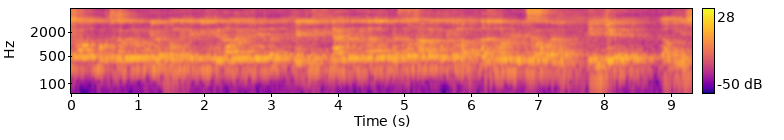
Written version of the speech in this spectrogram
കിട്ടാവുന്ന കുറച്ച് കവിതകൾ കൂടി വേണമെങ്കിൽ കെ പി ജിക്ക് എഴുതാമായിരുന്നില്ലേ എന്ന് കെ പി ജിക്ക് ജ്ഞാനപീഠം കിട്ടാത്തത് വ്യസനം ചോദിക്കുന്നുണ്ടാവും അതൊക്കെ മറുപടി വലിയ സഹ പറഞ്ഞു. എനിക്ക് കവിയശ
